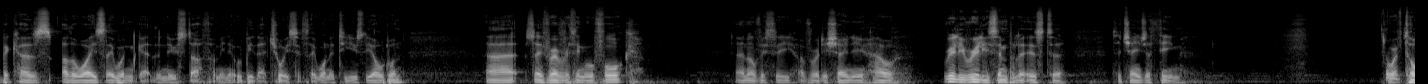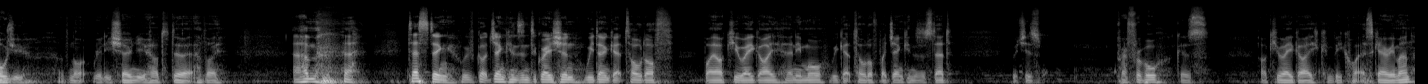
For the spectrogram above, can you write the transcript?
because otherwise they wouldn't get the new stuff. I mean, it would be their choice if they wanted to use the old one. Uh, so for everything, we'll fork. And obviously, I've already shown you how really, really simple it is to, to change a theme. Or I've told you. I've not really shown you how to do it, have I? Um, testing. We've got Jenkins integration. We don't get told off by our QA guy anymore. We get told off by Jenkins instead, which is preferable because our QA guy can be quite a scary man.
